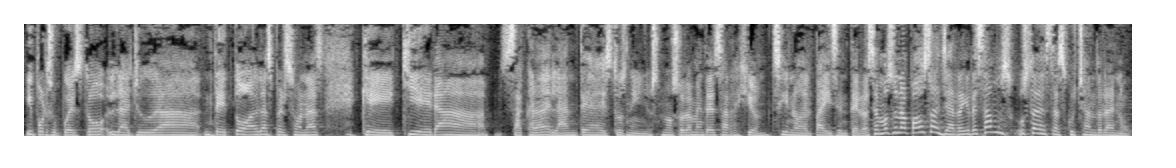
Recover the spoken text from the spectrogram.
y por supuesto la ayuda de todas las personas que quiera sacar adelante a estos niños, no solamente de esa región, sino del país entero. Hacemos una pausa, ya regresamos. Usted está escuchando la nube.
